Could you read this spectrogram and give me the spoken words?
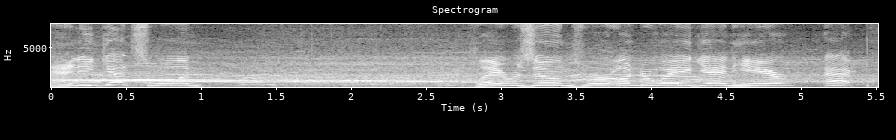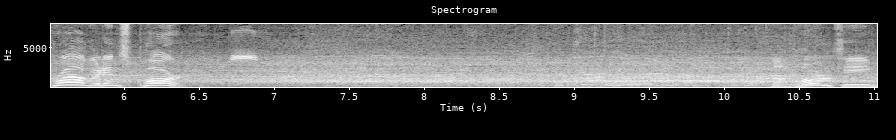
And he gets one. Play resumes. We're underway again here at Providence Park. The home team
